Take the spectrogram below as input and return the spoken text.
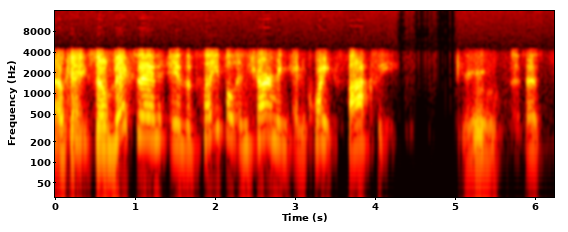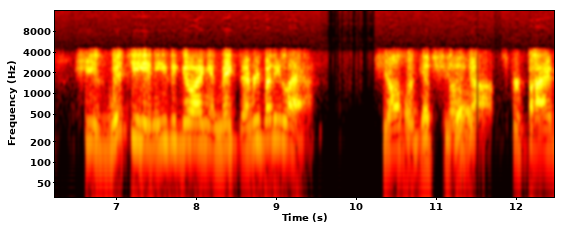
Okay, so Vixen is a playful and charming and quite foxy. Ooh, It says she is witty and easygoing and makes everybody laugh. She also gets she does. jobs for five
